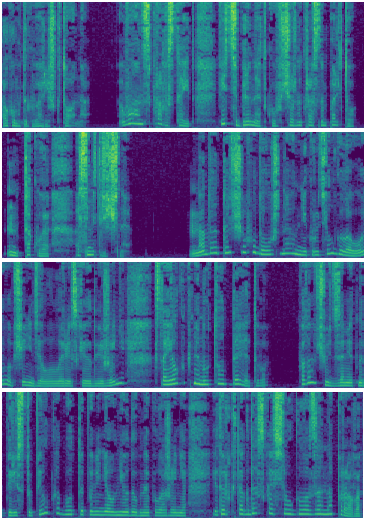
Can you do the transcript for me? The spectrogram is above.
«О ком ты говоришь? Кто она?» «Вон справа стоит. Видите брюнетку в черно-красном пальто? Такое асимметричное». Надо отдать шефу должное, он не крутил головой, вообще не делал резких движений, стоял как минуту до этого — Потом чуть заметно переступил, как будто поменял неудобное положение, и только тогда скосил глаза направо.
